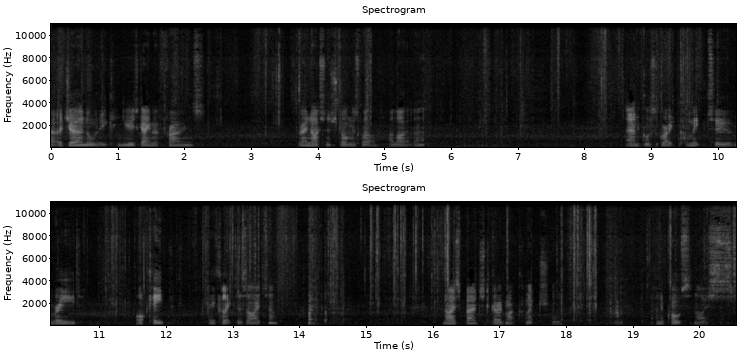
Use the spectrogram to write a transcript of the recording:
uh, a journal that you can use, Game of Thrones. Very nice and strong as well, I like that. and of course a great comic to read or keep, a collector's item. Nice badge to go with my collection, and of course a nice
